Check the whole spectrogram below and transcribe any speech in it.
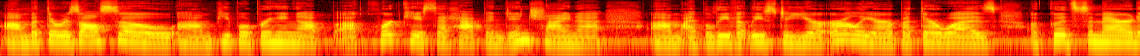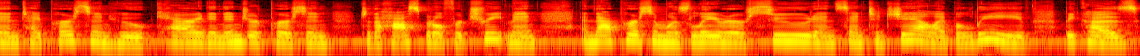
Um, but there was also um, people bringing up a court case that happened in China, um, I believe at least a year earlier. But there was a good Samaritan type person who carried an injured person to the hospital for treatment, and that person was later sued and sent to jail, I believe, because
